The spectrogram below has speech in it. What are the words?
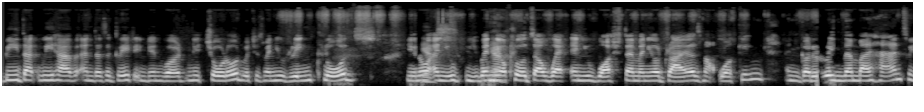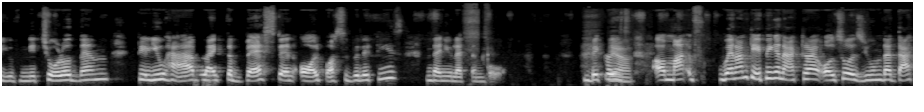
B, that we have, and there's a great Indian word, nichodod, which is when you wring clothes. You know, yes. and you, you when yeah. your clothes are wet and you wash them and your dryer is not working and you got to wring them by hand, so you've nichodod them till you have like the best and all possibilities, then you let them go because yeah. uh, my, when I'm taping an actor, I also assume that that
